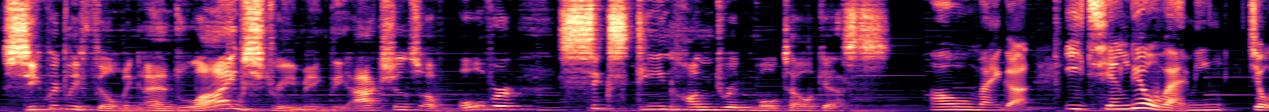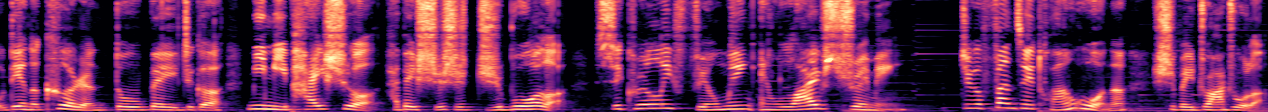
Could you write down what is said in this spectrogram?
secretly filming and live streaming the actions of over 1,600 motel guests. Oh my god！一千六百名酒店的客人都被这个秘密拍摄，还被实时直播了，secretly filming and live streaming。这个犯罪团伙呢是被抓住了，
